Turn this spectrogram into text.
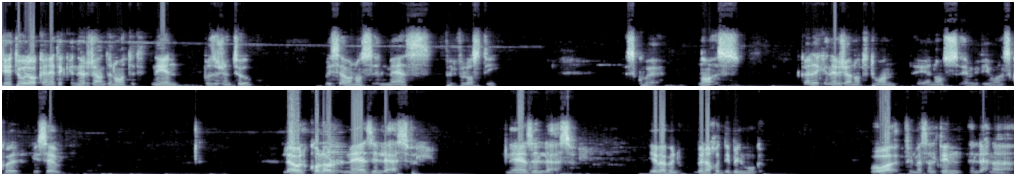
T2 لو kinetic energy عند نقطة 2 position 2 بيساوي نص ال mass في ال velocity square ناقص kinetic energy عند نقطة 1 هي نص m v 1 square بيساوي لو ال collar نازل لأسفل. نازل لأسفل. يبقى بناخد دي بالموجب. وهو في المسألتين اللي إحنا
